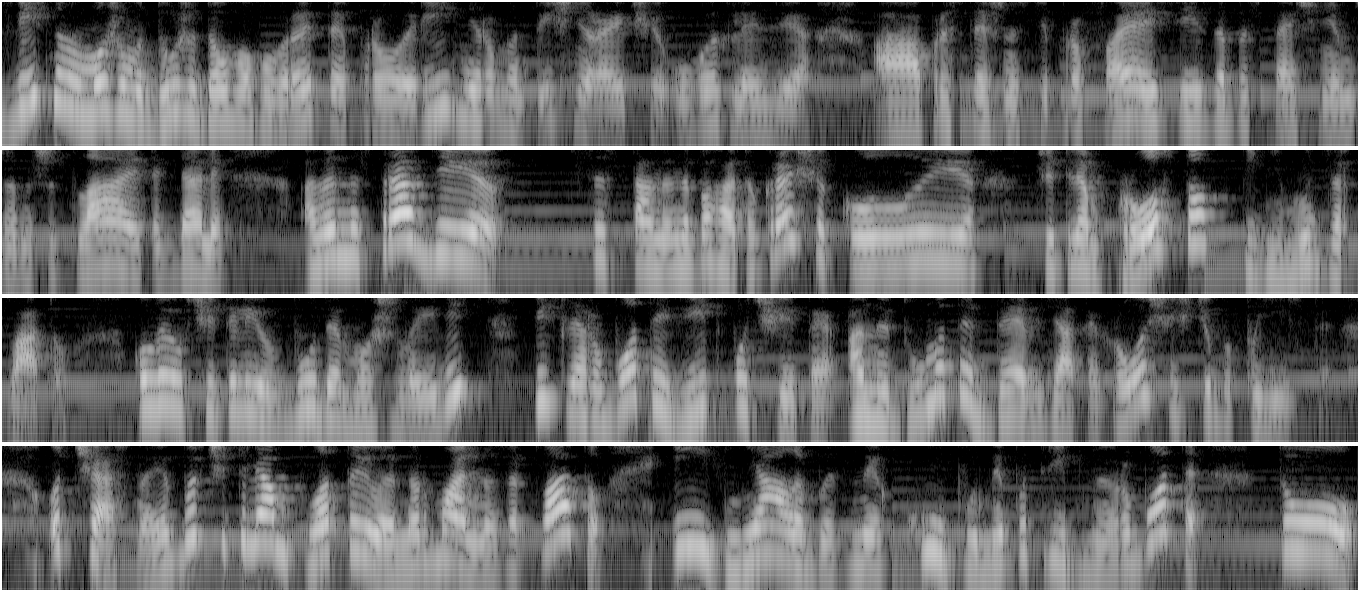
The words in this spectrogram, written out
Звісно, ми можемо дуже довго говорити про різні романтичні речі у вигляді а, престижності професії, забезпеченням там житла і так далі. Але насправді все стане набагато краще, коли вчителям просто піднімуть зарплату. Коли у вчителів буде можливість після роботи відпочити, а не думати, де взяти гроші, щоб поїсти. От чесно, якби вчителям платили нормальну зарплату і зняли би з них купу непотрібної роботи, то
